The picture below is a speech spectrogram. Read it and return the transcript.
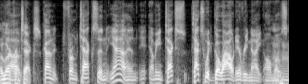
I learned uh, from Tex. kind of from Tex, and yeah, and I mean Tex Tex would go out every night almost.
